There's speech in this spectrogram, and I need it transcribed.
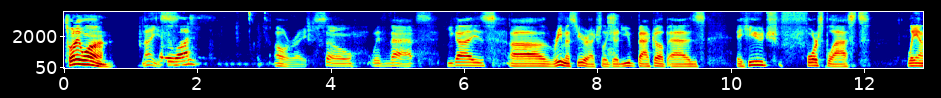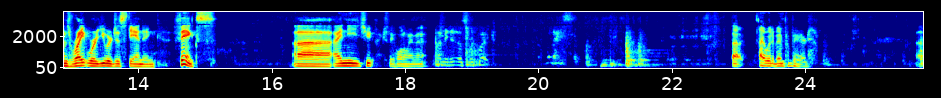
Twenty-one. Nice. Everyone. All right. So with that, you guys, uh, Remus, you're actually good. You back up as a huge force blast lands right where you were just standing. Finks, uh, I need you. Actually, hold on a minute. Let me do this real quick. Nice. Thought I would have been prepared. Uh,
